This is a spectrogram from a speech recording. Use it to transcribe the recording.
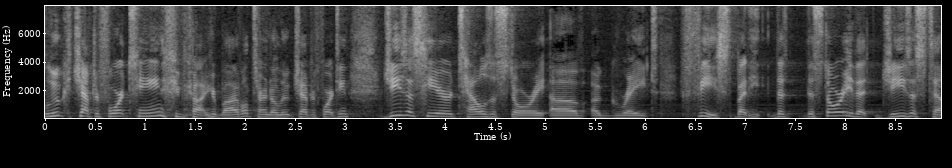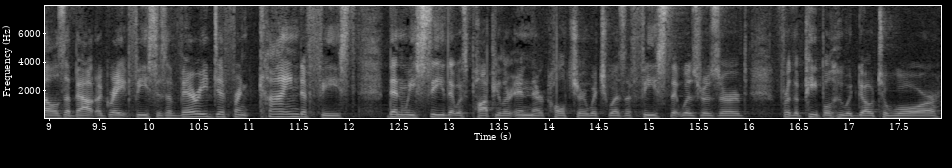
Luke chapter 14, if you've got your Bible, turn to Luke chapter 14. Jesus here tells a story of a great feast, but he, the, the story that Jesus tells about a great feast is a very different kind of feast than we see that was popular in their culture, which was a feast that was reserved for the people who would go to war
